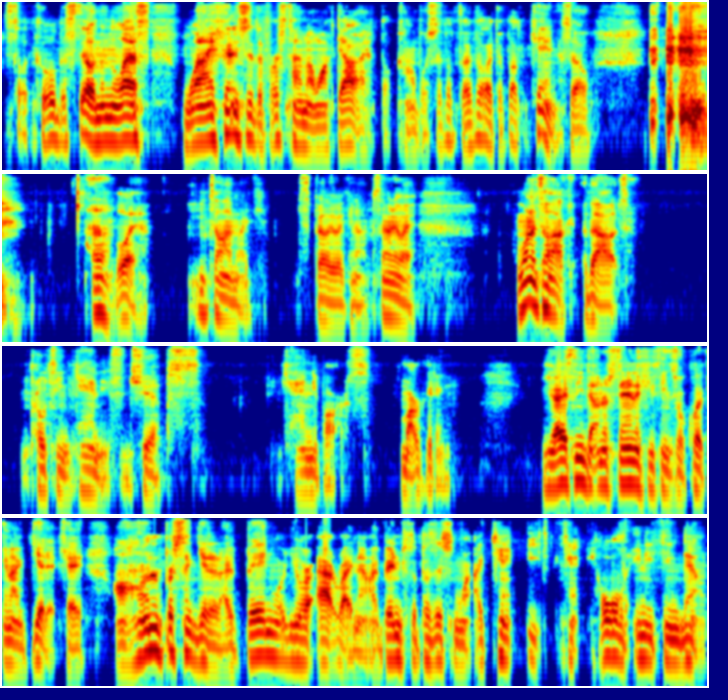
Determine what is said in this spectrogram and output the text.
It's still cool, but still, nonetheless, when I finished it the first time I walked out, I felt accomplished. I felt, I felt like a fucking king. So, oh boy, you tell I'm like barely waking up. So anyway, I want to talk about protein candies and chips, candy bars, marketing. You guys need to understand a few things real quick, and I get it, okay? 100% get it. I've been where you are at right now. I've been to the position where I can't eat, I can't hold anything down.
